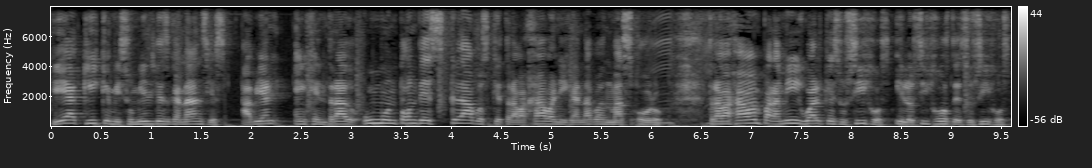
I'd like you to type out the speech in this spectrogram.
Y he aquí que mis humildes ganancias habían engendrado un montón de esclavos que trabajaban y ganaban más oro. Trabajaban para mí igual que sus hijos y los hijos de sus hijos,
